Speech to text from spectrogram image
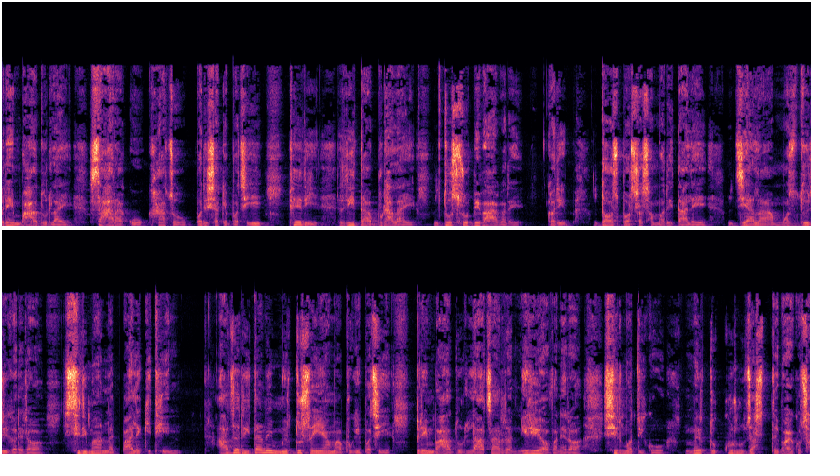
प्रेम बहादुरलाई सहाराको खाँचो परिसकेपछि फेरि रिता बुढालाई दोस्रो विवाह गरे। करिब दस वर्षसम्म रिताले ज्याला मजदुरी गरेर श्रीमानलाई पालेकी थिइन्। आज रिता नै मृत्युशैयामा पुगेपछि प्रेमबहादुर लाचार र निरीह भनेर श्रीमतीको मृत्यु कुर्नु जस्तै भएको छ।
